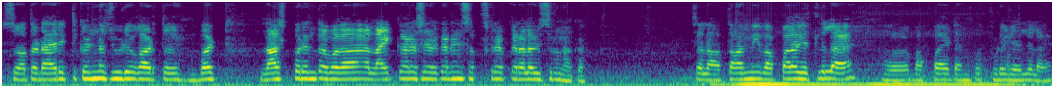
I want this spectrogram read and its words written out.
सो आता डायरेक्ट तिकडनंच व्हिडिओ काढतोय. बट लास्टपर्यंत बघा लाईक करा शेअर करा आणि सबस्क्राईब करायला विसरू नका. चला आता आम्ही बाप्पाला घेतलेला आहे. बाप्पा या टेम्पोत पुढे गेलेला आहे.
